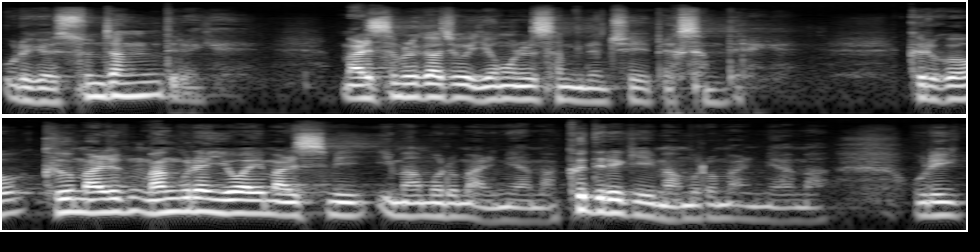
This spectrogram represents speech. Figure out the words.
우리 교 순장님들에게, 말씀을 가지고 영혼을 섬기는 주의 백성들에게, 그리고 그 만군의 여호와의 말씀이 임함으로 말미암아 그들에게 임함으로 말미암아 우리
